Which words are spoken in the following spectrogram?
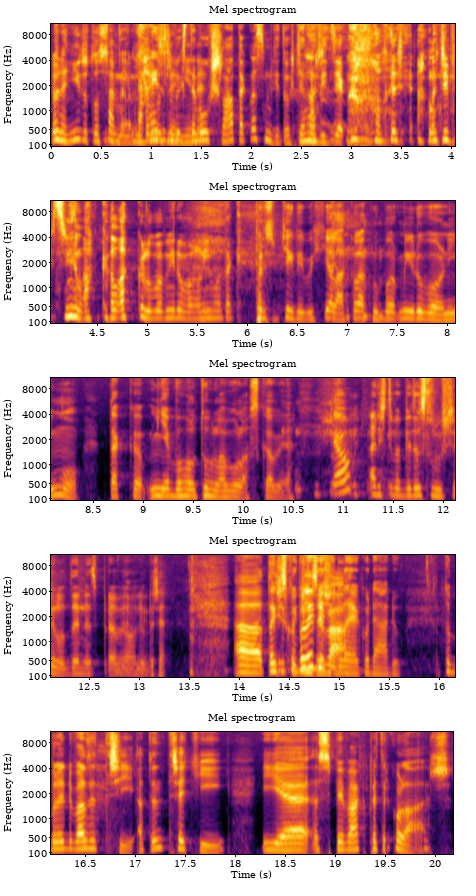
No není to to samé. Na, hajzel bych s tebou ne. šla, takhle jsem ti to chtěla říct, jako, ale, ale kdybys mě lákala k Lubomíru Volnýmu, tak Prosím tě, kdybych chtěla lákala k míru volnýmu, tak mě vohol tu hlavu laskavě. Jo? a když to by to slušelo, to je nespravedlivé. No, dobře. Uh, takže to byly dva. jako dádu. To byly dva ze tří. A ten třetí je zpěvák Petr Kolář.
